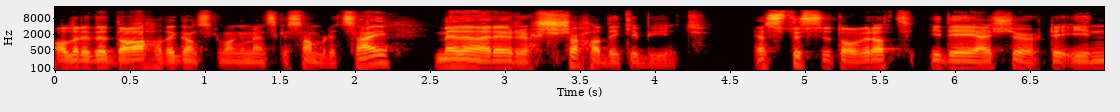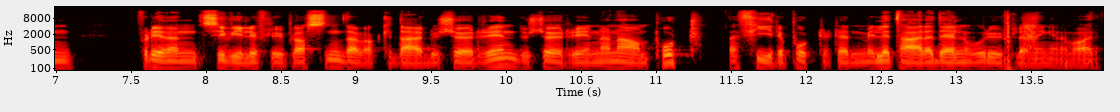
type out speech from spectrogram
Allerede da hadde ganske mange mennesker samlet seg, men det der rushet hadde ikke begynt. Jeg stusset over at idet jeg kjørte inn fordi den sivile flyplassen det var ikke der du kjører inn, du kjører inn en annen port. Det er fire porter til den militære delen hvor utlendingene var.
